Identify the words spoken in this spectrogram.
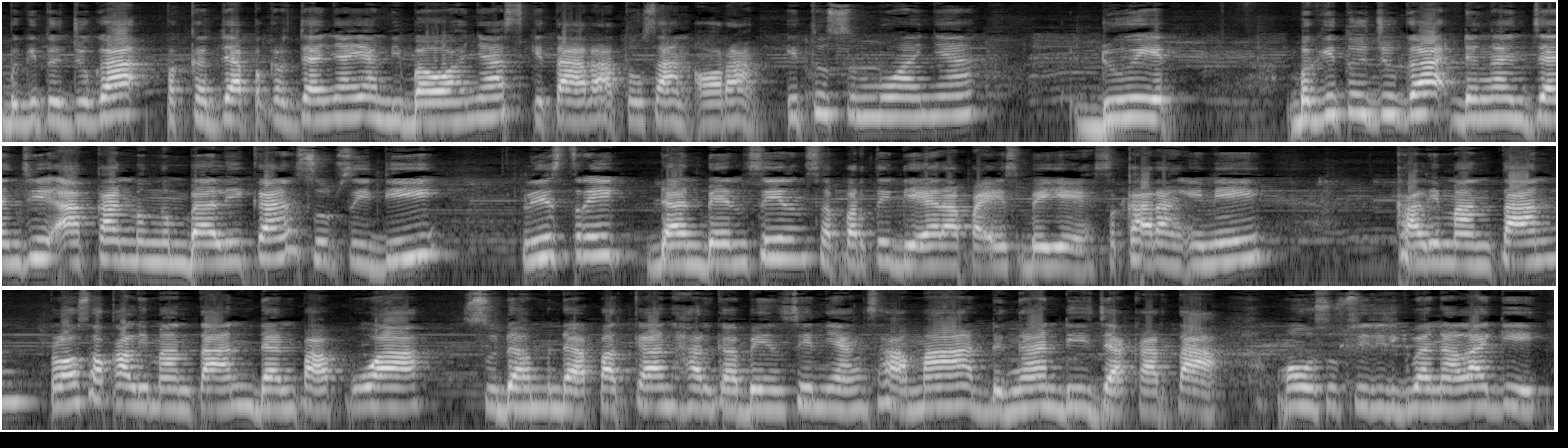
begitu juga pekerja-pekerjanya yang di bawahnya sekitar ratusan orang. Itu semuanya duit. Begitu juga dengan janji akan mengembalikan subsidi listrik dan bensin seperti di era Pak SBY. Sekarang ini Kalimantan, pelosok Kalimantan dan Papua sudah mendapatkan harga bensin yang sama dengan di Jakarta. Mau subsidi di mana lagi?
